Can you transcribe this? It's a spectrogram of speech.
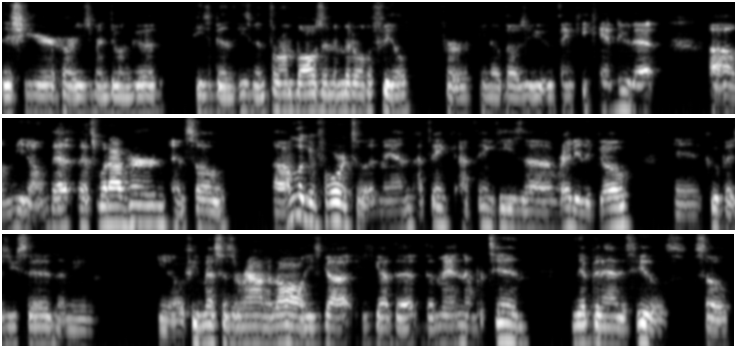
this year, or he's been doing good. He's been he's been throwing balls in the middle of the field for you know those of you who think he can't do that. Um, you know that that's what I've heard, and so uh, I'm looking forward to it, man. I think I think he's uh, ready to go. And Coop, as you said, I mean, you know, if he messes around at all, he's got he's got that the man number ten nipping at his heels. So,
